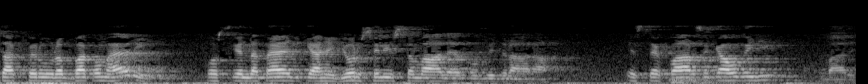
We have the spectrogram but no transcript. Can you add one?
تک پھر ربا کم ہے نہیں؟ اس کے نتائج کیا ہیں؟ یور سلی استعمال ہے تو مدرا رہا استغفار سے کیا ہو گئی جی؟ بارش۔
